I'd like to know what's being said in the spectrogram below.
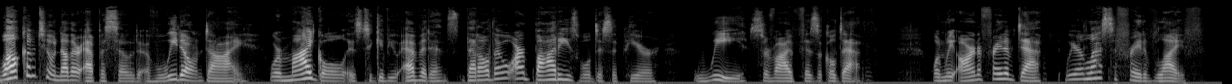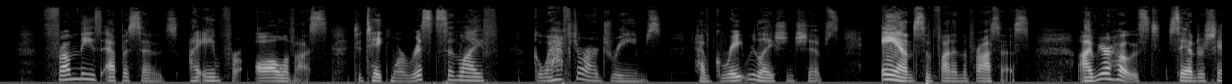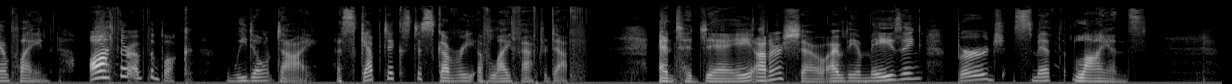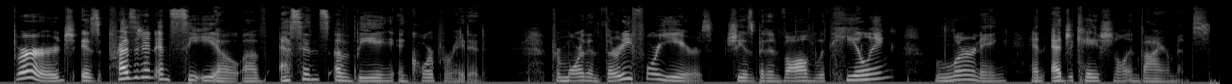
Welcome to another episode of We Don't Die, where my goal is to give you evidence that although our bodies will disappear, we survive physical death. When we aren't afraid of death, we are less afraid of life. From these episodes, I aim for all of us to take more risks in life, go after our dreams, have great relationships, and some fun in the process. I'm your host, Sandra Champlain, author of the book We Don't Die A Skeptic's Discovery of Life After Death. And today on our show, I have the amazing Burge Smith Lyons. Burge is president and CEO of Essence of Being Incorporated. For more than 34 years, she has been involved with healing, learning, and educational environments.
